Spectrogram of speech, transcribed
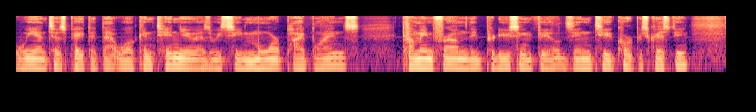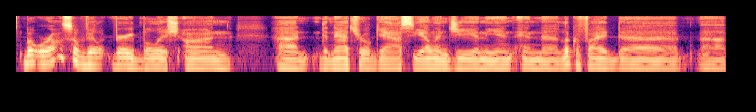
we anticipate that that will continue as we see more pipelines coming from the producing fields into Corpus Christi. But we're also very bullish on uh, the natural gas, the LNG, and the and the liquefied uh, uh,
